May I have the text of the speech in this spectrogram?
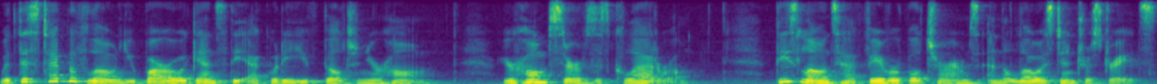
With this type of loan, you borrow against the equity you've built in your home your home serves as collateral. These loans have favorable terms and the lowest interest rates.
